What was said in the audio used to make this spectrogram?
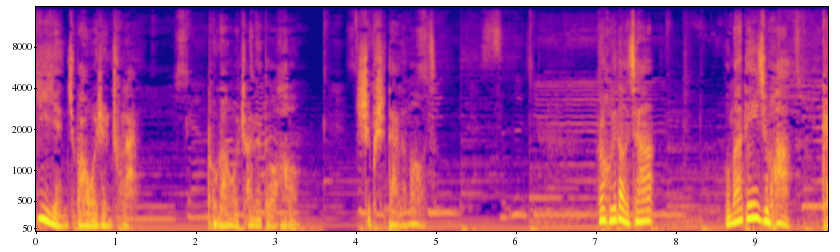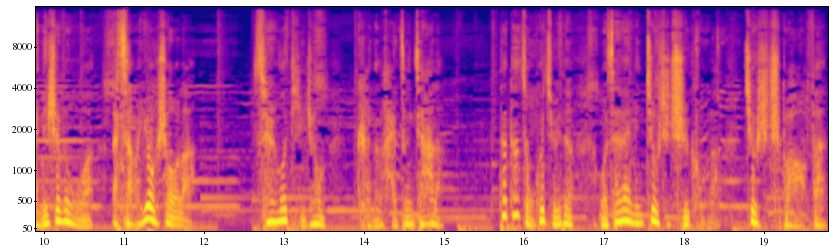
一眼就把我认出来，不管我穿的多厚，是不是戴了帽子。而回到家，我妈第一句话肯定是问我怎么又瘦了。虽然我体重可能还增加了，但他总会觉得我在外面就是吃苦了，就是吃不好饭，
